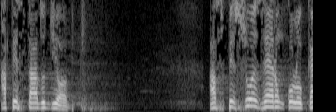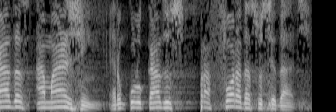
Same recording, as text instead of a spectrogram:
atestado de óbito. As pessoas eram colocadas à margem, eram colocados para fora da sociedade.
